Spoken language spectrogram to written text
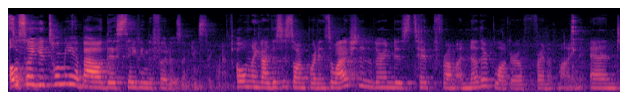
Also, Super. you told me about the saving the photos on Instagram. Oh my god, this is so important. So I actually learned this tip from another blogger, a friend of mine. And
